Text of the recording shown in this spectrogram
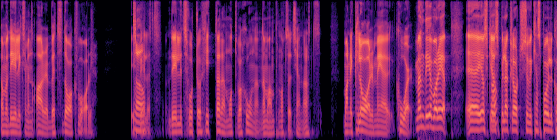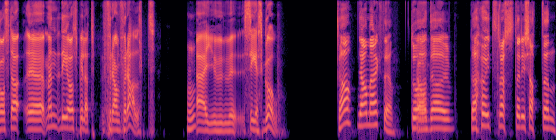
ja men det är liksom en arbetsdag kvar i Ja. spelet. Det är lite svårt att hitta den motivationen när man på något sätt känner att man är klar med core. Men det var det. Eh, jag ska Ja. spela klart så vi kan spoilercasta. Eh, men det jag har spelat framför allt Mm. är ju CSGO. Ja, jag har märkt det. Du har, Ja. det, har, det har höjts röster i chatten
